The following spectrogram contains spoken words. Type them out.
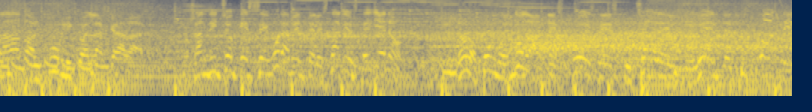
al público en las gradas. Nos han dicho que seguramente el estadio esté lleno. Y no lo pongo en duda después de escuchar el nivel del Guti.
